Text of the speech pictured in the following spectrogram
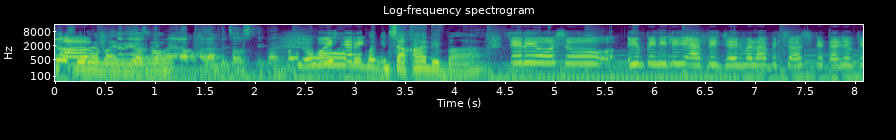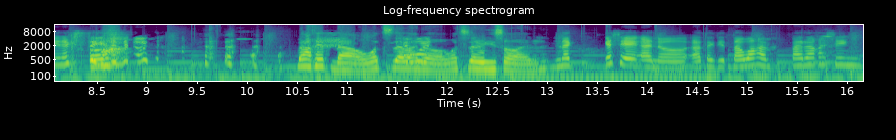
of, din naman Seryoso, kailangan malapit sa ospital. Uy, Oo, seri- mag-isa ka, di ba? seryoso, yung pinili ni Ate Jen malapit sa ospital, yung pinagstay Oh. na Bakit daw? What's the, ano, what's the reason? Nag, kasi ano, ate di tawa ka, para kasing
